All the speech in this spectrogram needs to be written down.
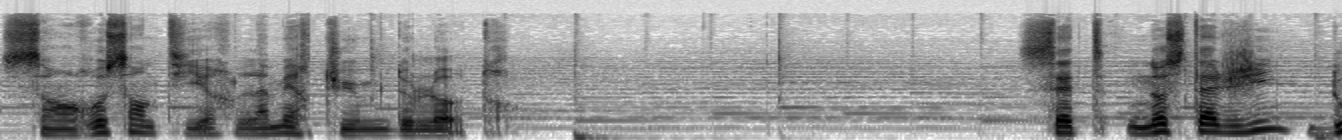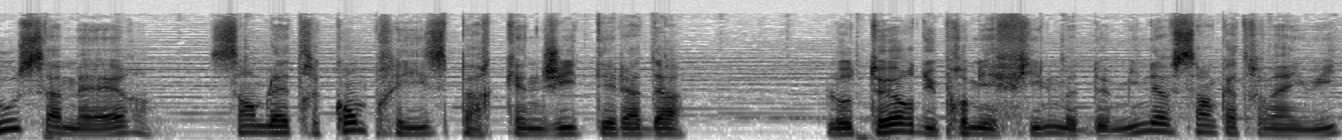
sans ressentir l'amertume de l'autre. Cette nostalgie douce amère semble être comprise par Kenji Terada, l'auteur du premier film de 1988,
